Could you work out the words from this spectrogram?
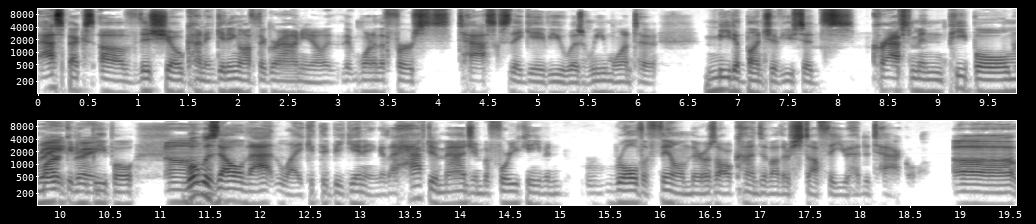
aspects of this show kind of getting off the ground. You know, one of the first tasks they gave you was we want to meet a bunch of you said craftsmen people, Right, marketing right. people. Um, what was all that like at the beginning? Because I have to imagine before you can even roll the film, there was all kinds of other stuff that you had to tackle. Uh,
